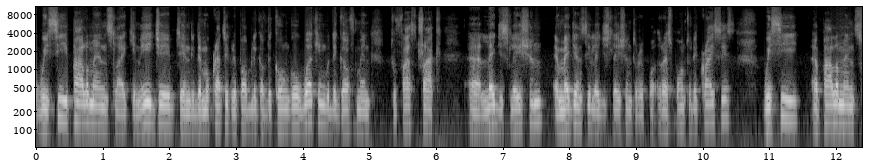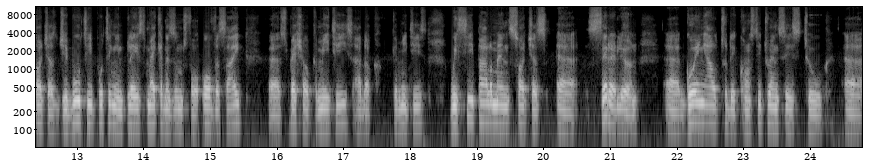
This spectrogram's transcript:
we see parliaments like in Egypt, in the Democratic Republic of the Congo, working with the government to fast track uh, legislation, emergency legislation to respond to the crisis. We see a parliament such as Djibouti putting in place mechanisms for oversight, uh, special committees, ad hoc committees. We see parliaments such as uh, Sierra Leone going out to the constituencies to uh,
